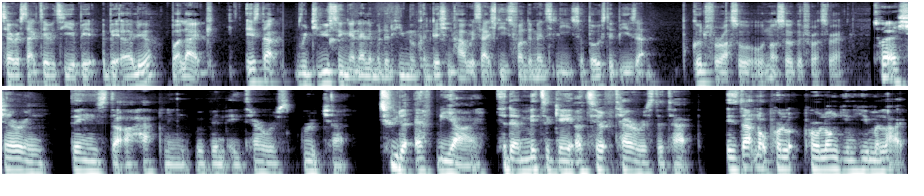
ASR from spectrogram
terrorist activity a bit a bit earlier. But like, is that reducing an element of the human condition? How it's actually fundamentally supposed to be? Is that good for us or, or not so good for us, right? Twitter sharing things that are happening within a terrorist group chat to the FBI to then mitigate a ter- terrorist attack. Is that not pro- prolonging human life?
